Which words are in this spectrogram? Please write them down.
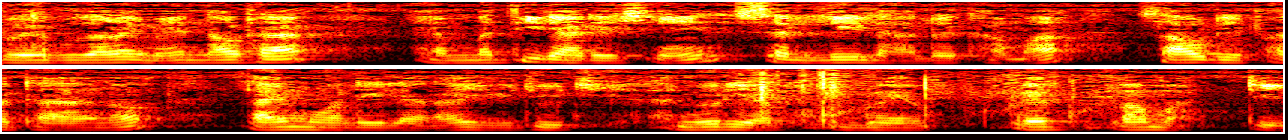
လွယ်ကူသွားလိုက်မယ်။နောက်ထပ်မသိတာတွေရှင်ဆက်လေးလာတဲ့အခါမှာစာအုပ်တွေဖတ်တာနော် line မှာလေးလာတာ YouTube ကြည့်တာမျိုးတွေကလွယ်လွယ်ကူသွားမှာဒီ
